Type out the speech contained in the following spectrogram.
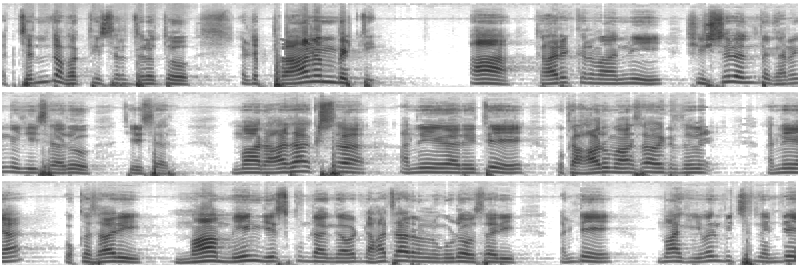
అత్యంత భక్తి శ్రద్ధలతో అంటే ప్రాణం పెట్టి ఆ కార్యక్రమాన్ని శిష్యులు ఎంత ఘనంగా చేశారో చేశారు. మా రాధాకృష్ణ అన్నయ్య గారైతే ఒక ఆరు మాసాల క్రితమే అన్నయ్య ఒక్కసారి మా మేం చేసుకుంటాం కాబట్టి ఆచారంలో కూడా ఒకసారి అంటే మాకు ఏమనిపించిందంటే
